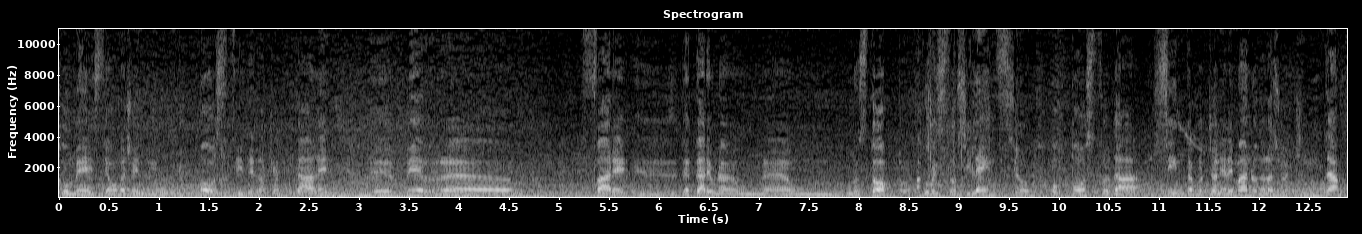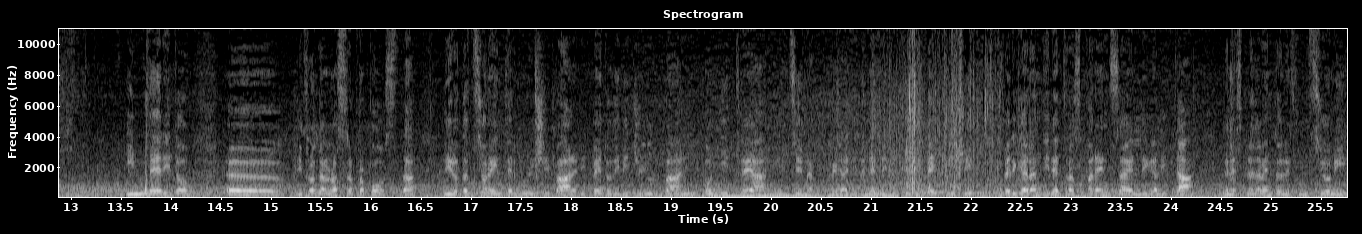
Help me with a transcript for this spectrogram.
come stiamo facendo in più posti della capitale, eh, per uh, fare, per dare una, un, un uno stop a questo silenzio opposto dal sindaco Gianni Alemanno e dalla sua giunta in merito eh, di fronte alla nostra proposta di rotazione intermunicipale, ripeto, di vigili urbani ogni tre anni insieme ai dipendenti di uffici tecnici per garantire trasparenza e legalità nell'espletamento delle funzioni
